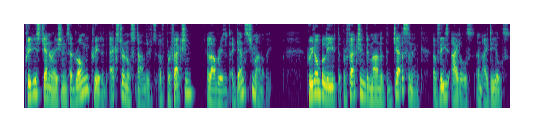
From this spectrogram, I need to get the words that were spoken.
Previous generations had wrongly created external standards of perfection elaborated against humanity. Proudhon believed that perfection demanded the jettisoning of these idols and ideals.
